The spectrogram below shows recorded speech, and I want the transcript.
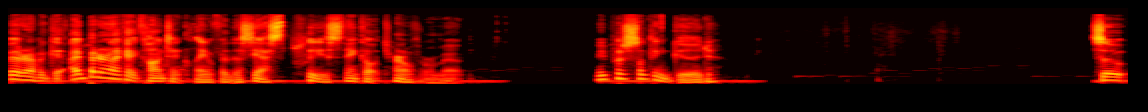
better, not get, I better not get a content claim for this. Yes, please. Thank God. Turn off the remote. Let me push something good. So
